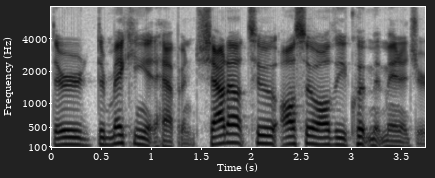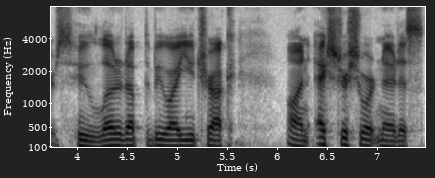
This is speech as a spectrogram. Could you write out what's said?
They're they're making it happen. Shout out to also all the equipment managers who loaded up the BYU truck on extra short notice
